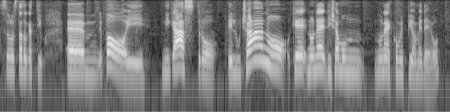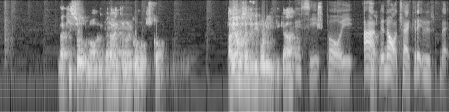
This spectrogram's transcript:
sono stato cattivo Ehm, poi Nicastro e Luciano che non è diciamo un, non è come Pio Amedeo Ma chi sono? Veramente non li conosco. Parliamo sempre di politica? eh sì poi ah no cioè cre- beh,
